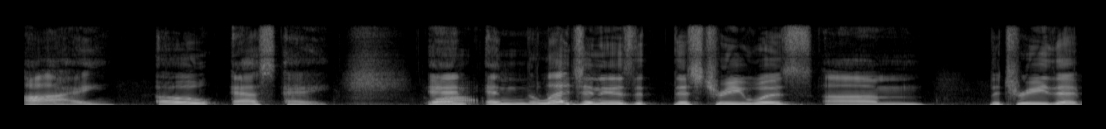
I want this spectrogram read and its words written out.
I O S A. And Wow. and the legend is that this tree was um, the tree that,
